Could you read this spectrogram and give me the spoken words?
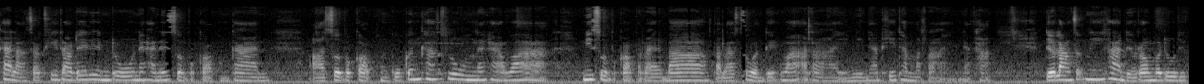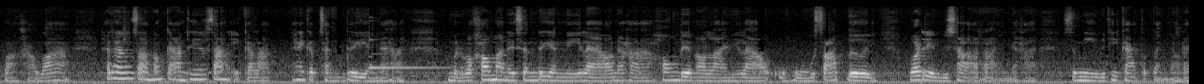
ค่ะหลังจากที่เราได้เรียนรู้นะคะในส่วนประกอบของการส่วนประกอบของ Google Classroom นะคะว่ามีส่วนประกอบอะไรบ้าง แต่ละส่วนเรียกว่าอะไร มีหน้าที่ทำอะไรนะคะ เดี๋ยวหลังจากนี้ค่ะ เดี๋ยวเรามาดูดีกว่าค่ะว่า ถ้าท่านอาจารย์ต้องการที่จะสร้างเอกลักษณ์ให้กับชั้นเรียนนะคะ เหมือนว่าเข้ามาในชั้นเรียนนี้แล้วนะคะ ห้องเรียนออนไลน์นี้แล้วโอ้โหทราบเลย ว่าเรียนวิชาอะไรนะคะ จะมีวิธีการตกแต่งอย่างไร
